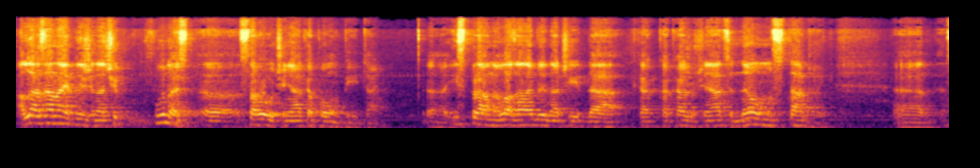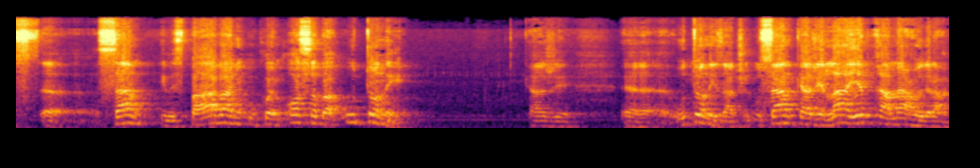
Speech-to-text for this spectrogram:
Allah zna najbliže, znači, puno je e, stavova učenjaka po ovom pitanju. E, ispravno, Allah zna najbliže, znači, da, kako kažu učenjaci, neomostavljik, e, Sam san ili spavanje u kojem osoba utoni, kaže, utoni, znači u san kaže la jebka ma'hu drak,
